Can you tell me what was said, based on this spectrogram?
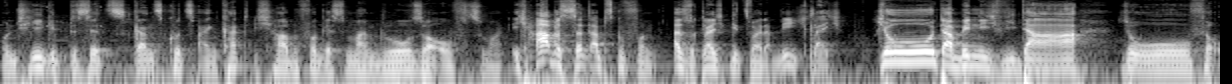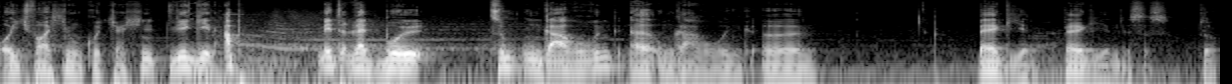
Und hier gibt es jetzt ganz kurz einen Cut. Ich habe vergessen, meinen Browser aufzumachen. Ich habe Setups gefunden. Also gleich geht's weiter. Bin ich gleich. Jo, da bin ich wieder. So, für euch war ich nur ein kurzer Schnitt. Wir gehen ab mit Red Bull zum Ungaroring. Äh, Ungaroring. Äh, Belgien. Belgien ist es. So.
